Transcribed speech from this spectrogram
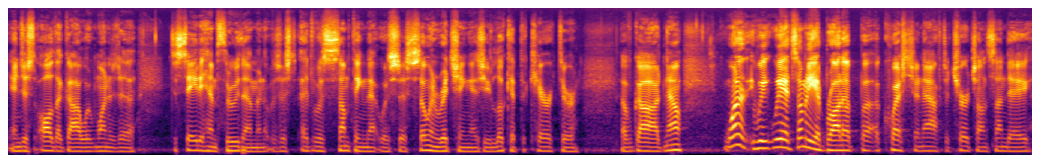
and just all that God would wanted to to say to him through them and it was just it was something that was just so enriching as you look at the character of God. Now one we, we had somebody had brought up a question after church on Sunday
